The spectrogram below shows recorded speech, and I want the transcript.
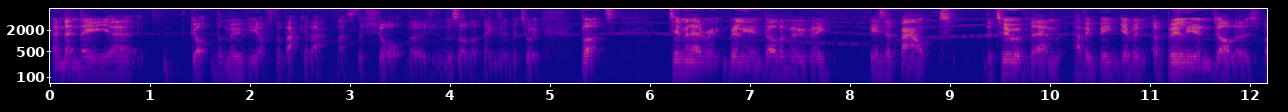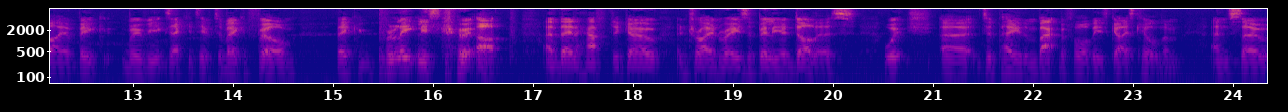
and then they uh, got the movie off the back of that. That's the short version. There's other things in between, but Tim and Eric billion dollar movie is about the two of them having been given a billion dollars by a big movie executive to make a film. They completely screw it up and then have to go and try and raise a billion dollars, which uh, to pay them back before these guys kill them. And so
